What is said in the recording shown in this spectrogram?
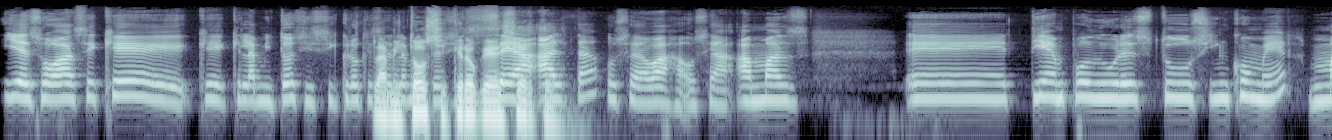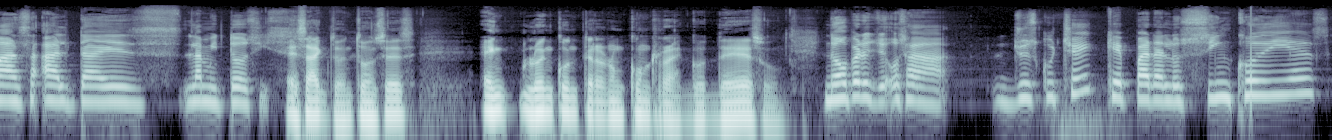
Y eso hace que, que, que la mitosis, sí creo que La esa es mitosis, creo que sea alta o sea baja. O sea, a más eh, tiempo dures tú sin comer, más alta es la mitosis. Exacto, entonces en- lo encontraron con rasgos de eso. No, pero yo, o sea, yo escuché que para los cinco días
